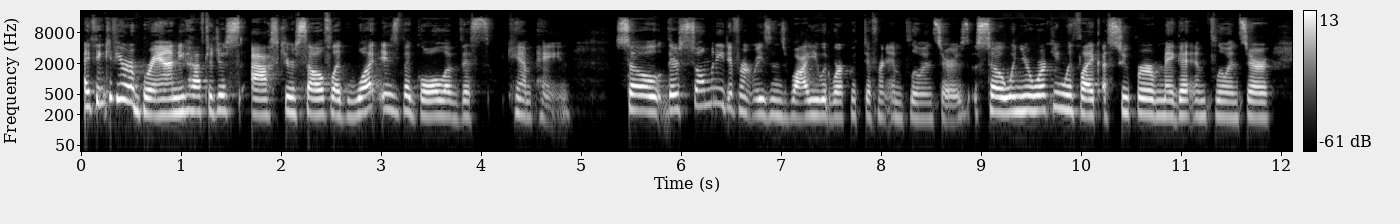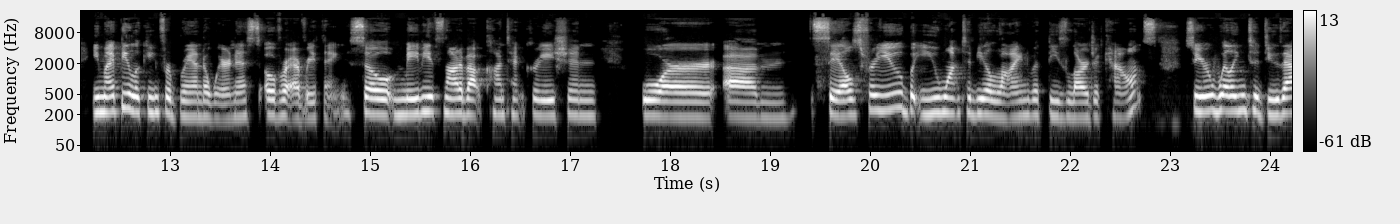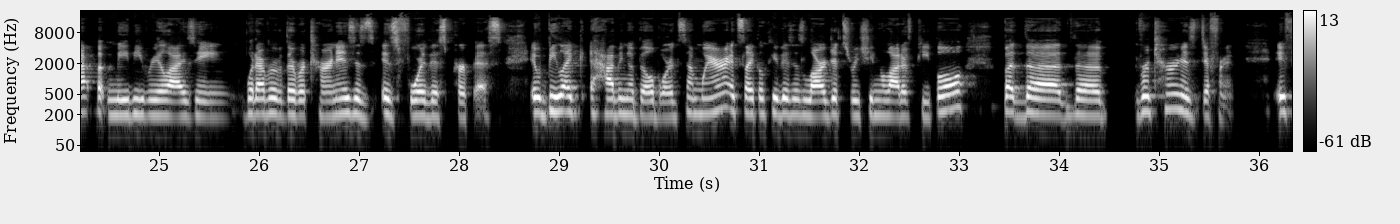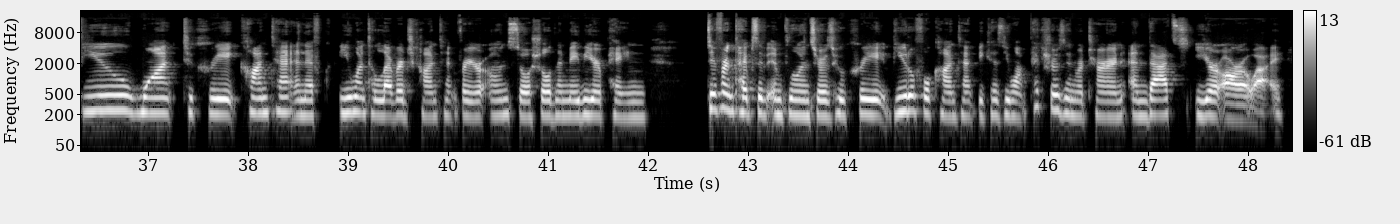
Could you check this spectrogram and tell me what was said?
I think if you're a brand, you have to just ask yourself, like, what is the goal of this campaign? So there's so many different reasons why you would work with different influencers. So when you're working with like a super mega influencer, you might be looking for brand awareness over everything. So maybe it's not about content creation or um, sales for you, but you want to be aligned with these large accounts. So you're willing to do that, but maybe realizing whatever the return is is is for this purpose. It would be like having a billboard somewhere. It's like okay, this is large, it's reaching a lot of people, but the the return is different. If you want to create content and if you want to leverage content for your own social, then maybe you're paying different types of influencers who create beautiful content because you want pictures in return, and that's your ROI.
